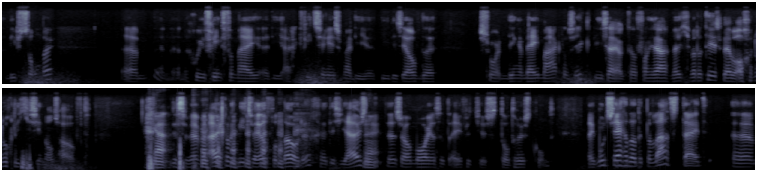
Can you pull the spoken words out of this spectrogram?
liefst zonder. Um, een, een goede vriend van mij, die eigenlijk fietser is, maar die, die dezelfde soort dingen meemaakt als ik, die zei ook dan van ja, weet je wat het is? We hebben al genoeg liedjes in ons hoofd. Ja. dus we hebben eigenlijk niet zo heel veel nodig. Het is juist nee. zo mooi als het eventjes tot rust komt. Ik moet zeggen dat ik de laatste tijd ehm,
